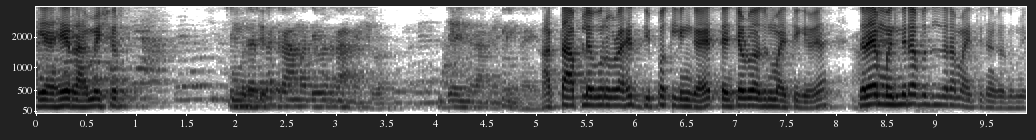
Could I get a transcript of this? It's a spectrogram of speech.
हे आहे रामेश्वर चिंदरचा ग्रामदेवत रामेश्वर जैन रामेश्वर लिंग आहे आता आपल्याबरोबर आहेत दीपक लिंग आहेत. त्यांच्याकडून अजून माहिती घेऊया. जरा या मंदिराबद्दल जरा माहिती सांगा तुम्ही.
